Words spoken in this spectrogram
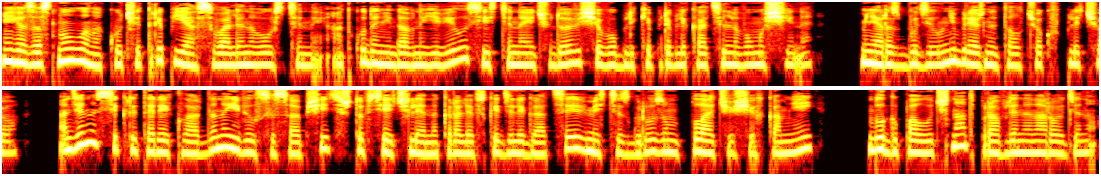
Я заснула на куче тряпья, сваленного у стены, откуда недавно явилось истинное чудовище в облике привлекательного мужчины. Меня разбудил небрежный толчок в плечо. Один из секретарей Клардена явился сообщить, что все члены королевской делегации вместе с грузом плачущих камней благополучно отправлены на родину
